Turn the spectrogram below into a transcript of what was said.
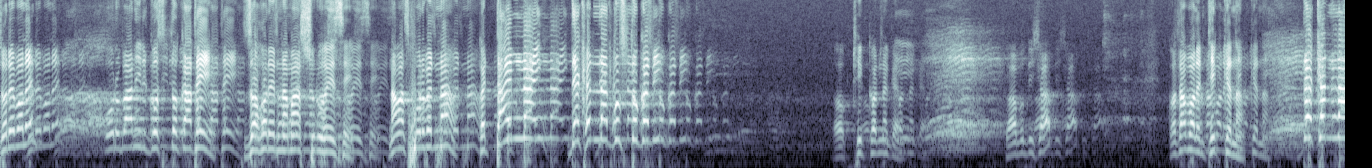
জোরে বলেন। কোরবানির গোস্ত কাটে জহরের নামাজ শুরু হয়েছে। নামাজ পড়বেন না? টাইম নাই? দেখেন না গোস্ত কাটি ঠিক কর না কেন? সভাপতি সাহেব? কথা বলেন ঠিক কেনা? দেখেন না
